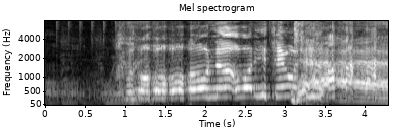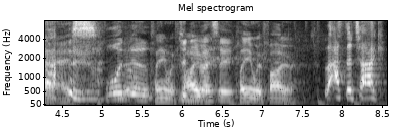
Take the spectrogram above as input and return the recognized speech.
Oh. Oh no, what are you doing? Yes! 1 0. Playing with fire. USA. Playing with fire. Last attack.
